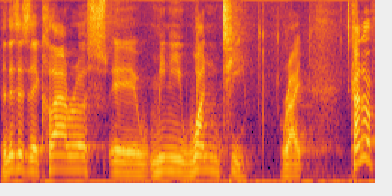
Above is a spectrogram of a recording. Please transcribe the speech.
And this is the Klarus uh, Mini 1T right it's kind of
